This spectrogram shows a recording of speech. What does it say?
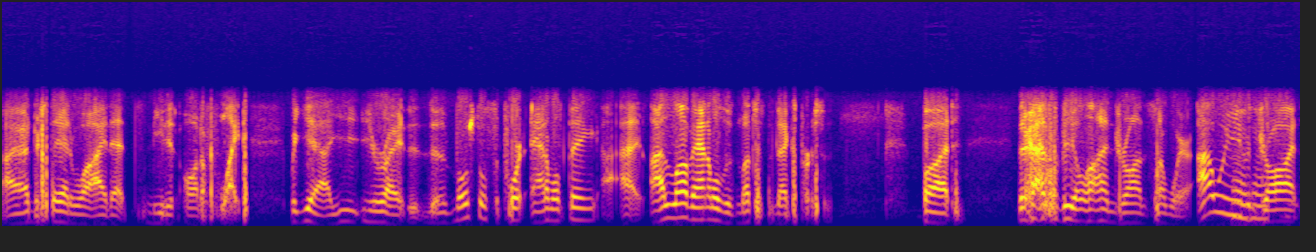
I understand why that's needed on a flight. But yeah, you, you're right. The emotional support animal thing. I I love animals as much as the next person, but there has to be a line drawn somewhere. I will even Mhm. draw it.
